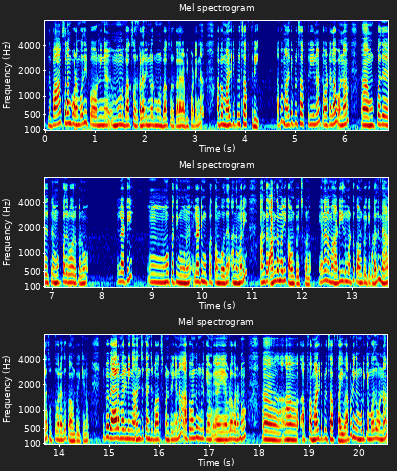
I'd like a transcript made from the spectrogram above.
இந்த பாக்ஸ் எல்லாம் போடும்போது இப்போ நீங்கள் மூணு பாக்ஸ் ஒரு கலர் இன்னொரு மூணு பாக்ஸ் ஒரு கலர் அப்படி போட்டிங்கன்னா அப்போ மல்டிபிள்ஸ் ஆஃப் த்ரீ அப்போ மல்டிபிள்ஸ் ஆஃப் த்ரீனா டோட்டலாக ஒன்றா முப்பது முப்பது ரூபா இருக்கணும். இல்லாட்டி முப்பத்தி மூணு இல்லாட்டி முப்பத்தொம்போது அந்த மாதிரி அந்த அந்த மாதிரி கவுண்ட் வச்சுக்கணும். ஏன்னா நம்ம அடி இது மட்டும் கவுண்ட் வைக்கக்கூடாது மேலே சுற்று வரது கவுண்ட் வைக்கணும். இப்போ வேறு மாதிரி நீங்கள் அஞ்சுக்கு அஞ்சு பாக்ஸ் பண்ணுறீங்கன்னா அப்போ வந்து உங்களுக்கு எவ்வளோ வரணும்? அப்போ மல்டிபிள்ஸ் ஆஃப் ஃபைவ் அப்போ நீங்கள் முடிக்கும் போது ஒன்றா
